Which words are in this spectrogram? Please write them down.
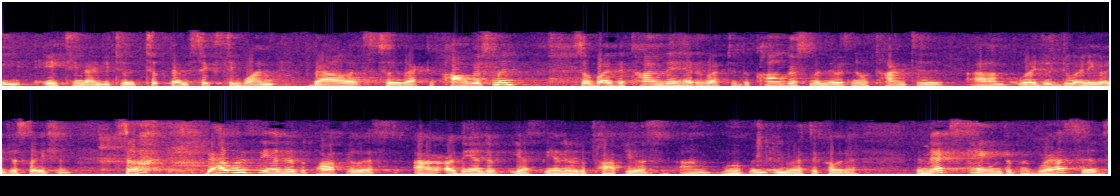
1892, it took them 61 ballots to elect a congressman. So by the time they had elected the congressman, there was no time to um, do any legislation. So that was the end of the populist, uh, or the end of, yes, the end of the populist um, movement in North Dakota. The next came the progressives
